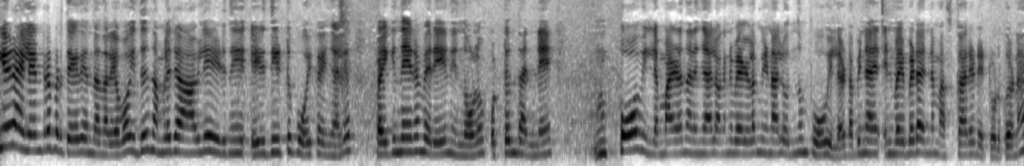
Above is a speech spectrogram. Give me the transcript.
ഈ ഒരു ഐലൈനറുടെ പ്രത്യേകത എന്താണെന്നറിയാമോ ഇത് നമ്മൾ രാവിലെ എഴുതി എഴുതിയിട്ട് പോയി കഴിഞ്ഞാൽ വൈകുന്നേരം വരെ നിന്നോളും. ഒട്ടും തന്നെ പോവില്ല. മഴ നനഞ്ഞാലും അങ്ങനെ വെള്ളം വീണാലും ഒന്നും പോവില്ല കേട്ടോ. പിന്നെ എൻ വൈബയുടെ തന്നെ മസ്കാരയുടെ ഇട്ട് കൊടുക്കുകയാണേ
